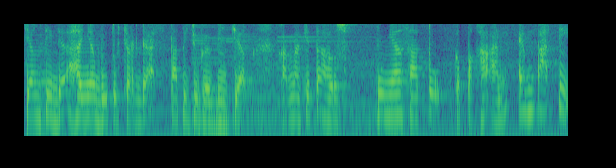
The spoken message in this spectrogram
yang tidak hanya butuh cerdas tapi juga bijak. Karena kita harus punya satu kepekaan empati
